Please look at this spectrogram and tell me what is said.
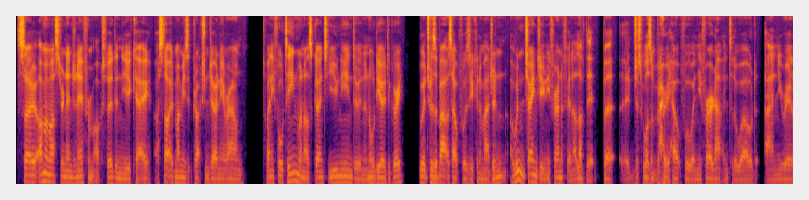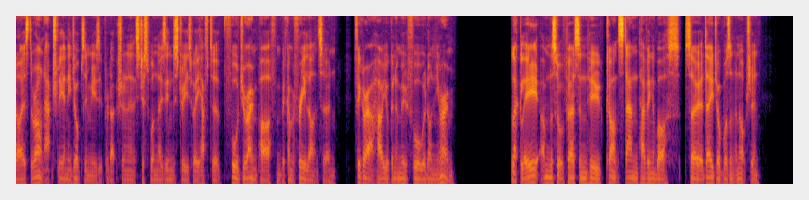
So, I'm a mastering engineer from Oxford in the UK. I started my music production journey around 2014 when I was going to uni and doing an audio degree, which was about as helpful as you can imagine. I wouldn't change uni for anything. I loved it, but it just wasn't very helpful when you're thrown out into the world and you realize there aren't actually any jobs in music production. And it's just one of those industries where you have to forge your own path and become a freelancer and figure out how you're going to move forward on your own. Luckily, I'm the sort of person who can't stand having a boss, so a day job wasn't an option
